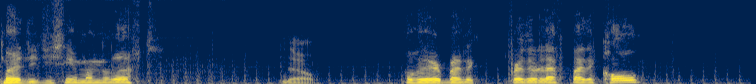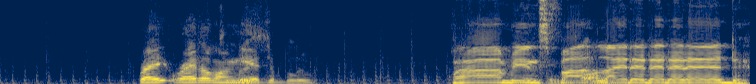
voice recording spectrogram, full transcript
But did you see him on the left? No. Over there by the further left by the coal? Right, right along the edge of blue. I'm being He's in the bottom. spotlighted. ed, ed, ed.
